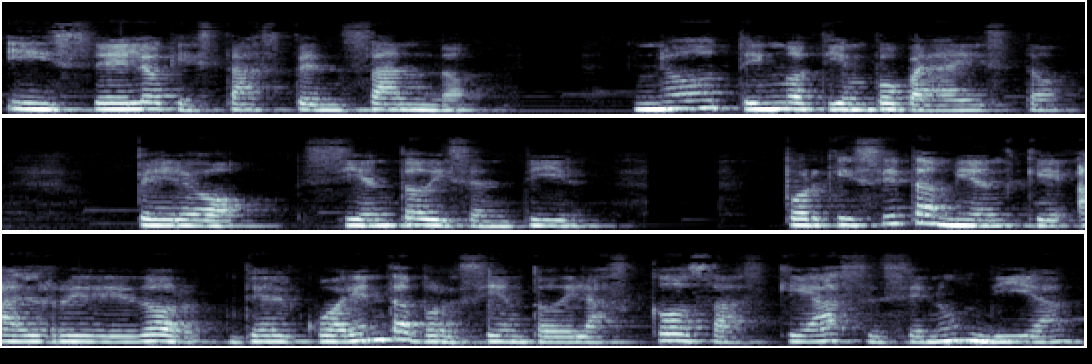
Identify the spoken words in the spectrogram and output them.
Y sé lo que estás pensando. No tengo tiempo para esto, pero siento disentir, porque sé también que alrededor del 40% de las cosas que haces en un día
